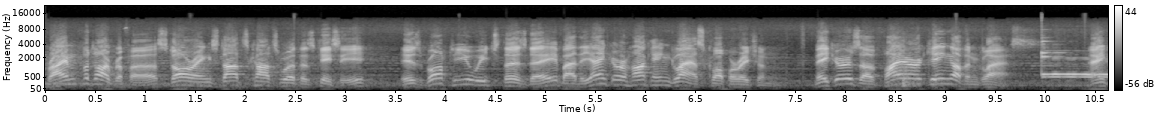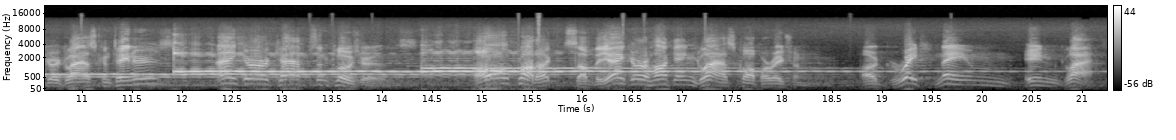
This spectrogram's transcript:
Crime Photographer, starring Staats Cotsworth as Casey, is brought to you each Thursday by the Anchor Hocking Glass Corporation, makers of Fire King Oven Glass. Anchor glass containers, anchor caps and closures. All products of the Anchor Hocking Glass Corporation, a great name in glass.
